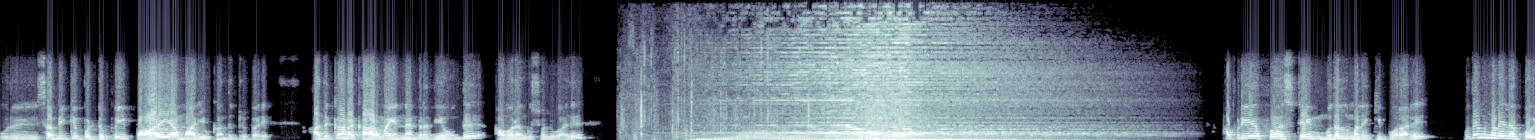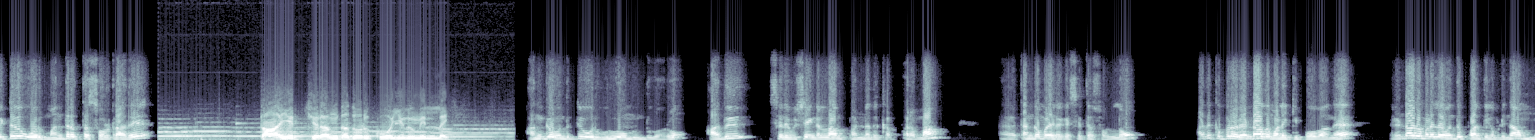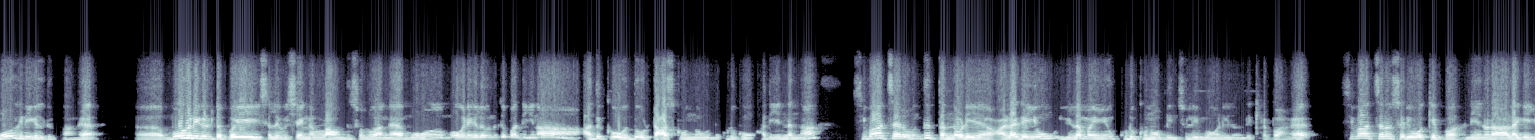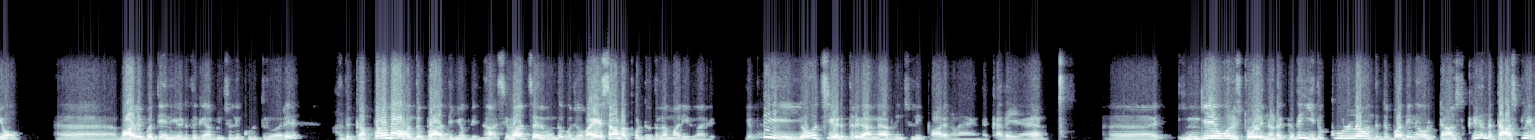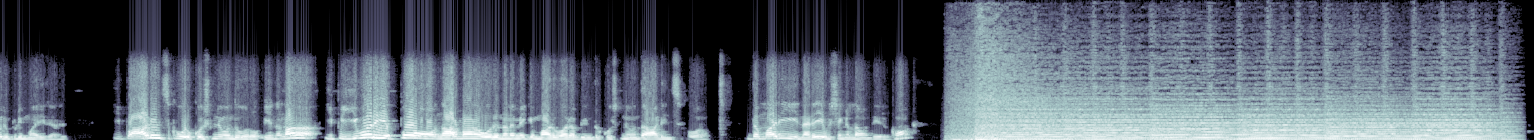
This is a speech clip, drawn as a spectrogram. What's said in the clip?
ஒரு சபிக்கப்பட்டு போய் பாறையா மாறி உட்கார்ந்துட்டு இருப்பாரு. அதுக்கான காரணம் என்னன்றதையும் வந்து அவர் அங்க சொல்லுவாரு. அப்படியே ஃபர்ஸ்ட் டைம் முதல் மலைக்கு போறாரு. முதல் மலையில போயிட்டு ஒரு மந்திரத்தை சொல்றாரு. தாயிற் சிறந்ததொரு கோயிலும் இல்லை. அங்க வந்துட்டு ஒரு உருவம் வந்து வரும். அது சில விஷயங்கள்லாம் பண்ணதுக்கு அப்புறமா தங்கமலை ரகசியத்தை சொல்லும். அதுக்கப்புறம் ரெண்டாவது மலைக்கு போவாங்க. ரெண்டாவது மலையில வந்து பாத்தீங்க அப்படின்னா மோகினிகள் இருப்பாங்க. மோகினிகள்கிட்ட போய் சில விஷயங்கள்லாம் வந்து சொல்லுவாங்க. மோ மோகினிகள் வந்துட்டு பாத்தீங்கன்னா அதுக்கு வந்து ஒரு டாஸ்க் ஒன்று ஒன்று கொடுக்கும். அது என்னன்னா சிவாச்சாரம் வந்து தன்னுடைய அழகையும் இளமையும் கொடுக்கணும் அப்படின்னு சொல்லி மோகினிகள் வந்து கேட்பாங்க. சிவாச்சாரம் சரி ஓகேப்பா. நீ என்னோட அழகையும் வாலிபத்தையும் நீ எடுத்துக்க அப்படின்னு சொல்லி கொடுத்துருவாரு. அதுக்கப்புறமா வந்து பாத்தீங்க அப்படின்னா சிவாச்சாரி வந்து கொஞ்சம் வயசான தோற்றத்துல மாறிடுவாரு. எப்படி யோசிச்சு எடுத்திருக்காங்க அப்படின்னு சொல்லி பாருங்களேன் இந்த கதைய. இங்கே ஒரு ஸ்டோரி நடக்குது. இதுக்குள்ள வந்துட்டு பாத்தீங்கன்னா ஒரு டாஸ்க் அந்த டாஸ்க்ல இவர் இப்படி மாறிடுறாரு. இப்ப ஆடியன்ஸ்க்கு ஒரு கொஸ்டின் வந்து வரும். என்னன்னா இப்ப இவர் எப்போ நார்மலான ஒரு நிலைமைக்கு மாறுவார் அப்படின்ற கொஸ்டின் வந்து ஆடியன்ஸ்க்கு வரும். இந்த மாதிரி நிறைய விஷயங்கள்லாம் வந்து இருக்கும்.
